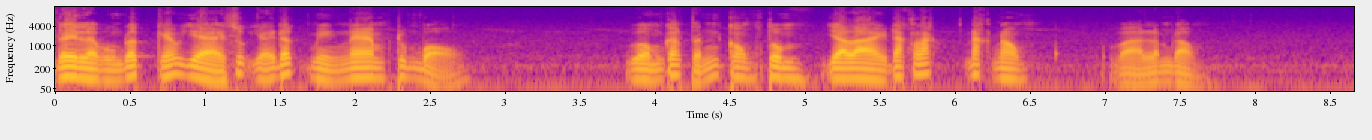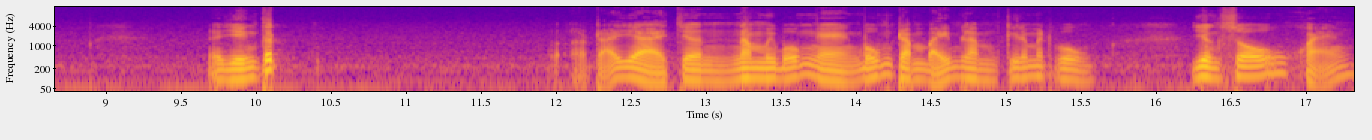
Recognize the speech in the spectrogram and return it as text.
Đây là vùng đất kéo dài suốt dải đất miền Nam Trung Bộ, gồm các tỉnh Kon Tum, Gia Lai, Đắk Lắk, Đắk Nông và Lâm Đồng. Diện tích trải dài trên 54.475 km vuông dân số khoảng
